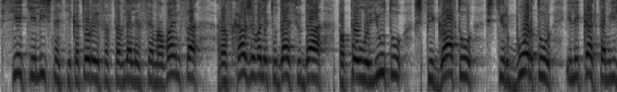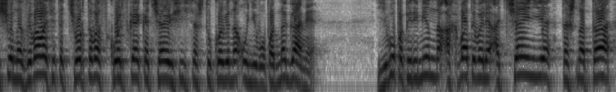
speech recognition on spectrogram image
Все те личности, которые составляли Сэма Ваймса, расхаживали туда-сюда по полуюту, шпигату, штирборту или как там еще называлась эта чертова скользкая качающаяся штуковина у него под ногами. Его попеременно охватывали отчаяние, тошнота,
